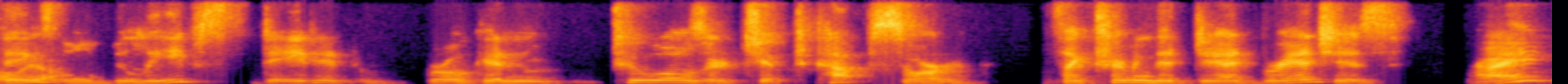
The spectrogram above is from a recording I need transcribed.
things, oh, yeah. old beliefs, dated, broken tools, or chipped cups, or it's like trimming the dead branches, right?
